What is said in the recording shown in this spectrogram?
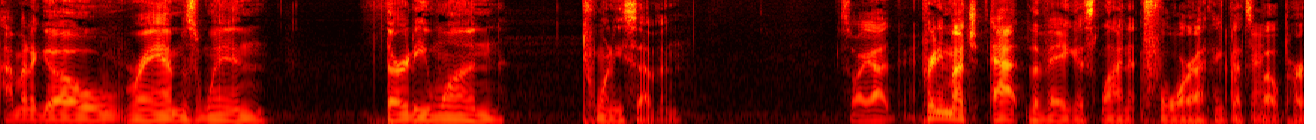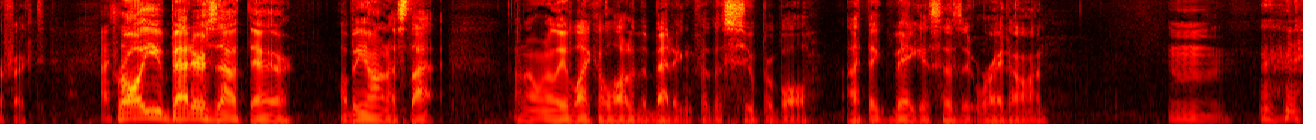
I'm gonna go Rams win 31-27. So I got pretty much at the Vegas line at four. I think that's Okay. about perfect. I for all you betters out there, I'll be honest. I I don't really like a lot of the betting for the Super Bowl. I think Vegas has it right on. there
